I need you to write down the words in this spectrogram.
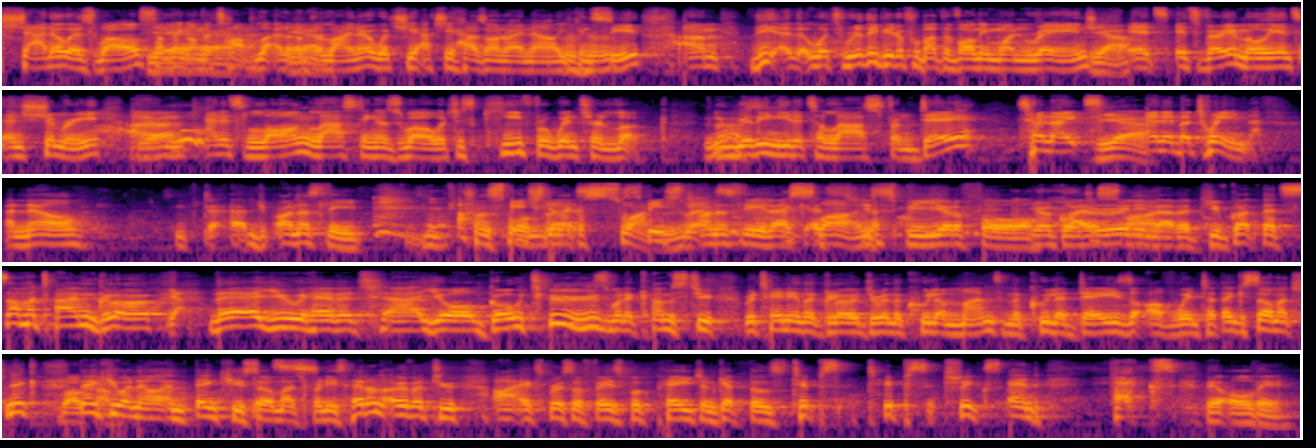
Shadow as well, something on the top Yeah, of the liner, which she actually has on right now. You can see. Um, the, uh, what's really beautiful about the Volume One range, Yeah. it's it's very emollient and shimmery, um, Yeah. and it's long lasting as well, which is key for winter look. You really need it to last from day to night Yeah. and in between. And now, honestly, transformed like a swan. Speechless. Honestly, A like swan. it's just beautiful. You're a gorgeous I really swan. love it. You've got that summertime glow. Yeah. There you have it. Uh, your go-tos when it comes to retaining the glow during the cooler months and the cooler days of winter. Thank you so much, Nick. Welcome. Thank you, Anel, and thank you so Yes. much, Bernice. Head on over to our Expresso Facebook page and get those tips, tips, tricks, and hacks. They're all there.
